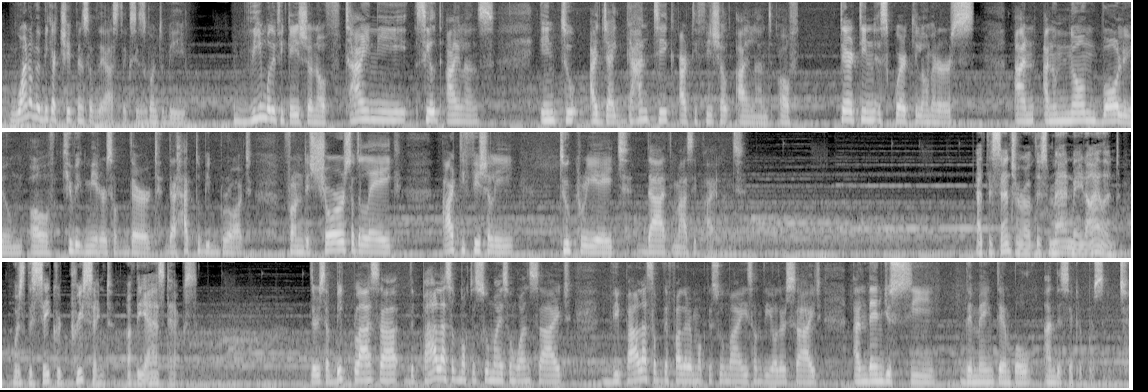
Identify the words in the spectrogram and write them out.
One of the big achievements of the Aztecs is going to be the modification of tiny silt islands into a gigantic artificial island of 13 square kilometers and an unknown volume of cubic meters of dirt that had to be brought from the shores of the lake artificially to create that massive island. At the center of this man-made island was the sacred precinct of the Aztecs. There's a big plaza. The palace of Moctezuma is on one side. The palace of the father of Moctezuma is on the other side. And then you see the main temple and the sacred precinct.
